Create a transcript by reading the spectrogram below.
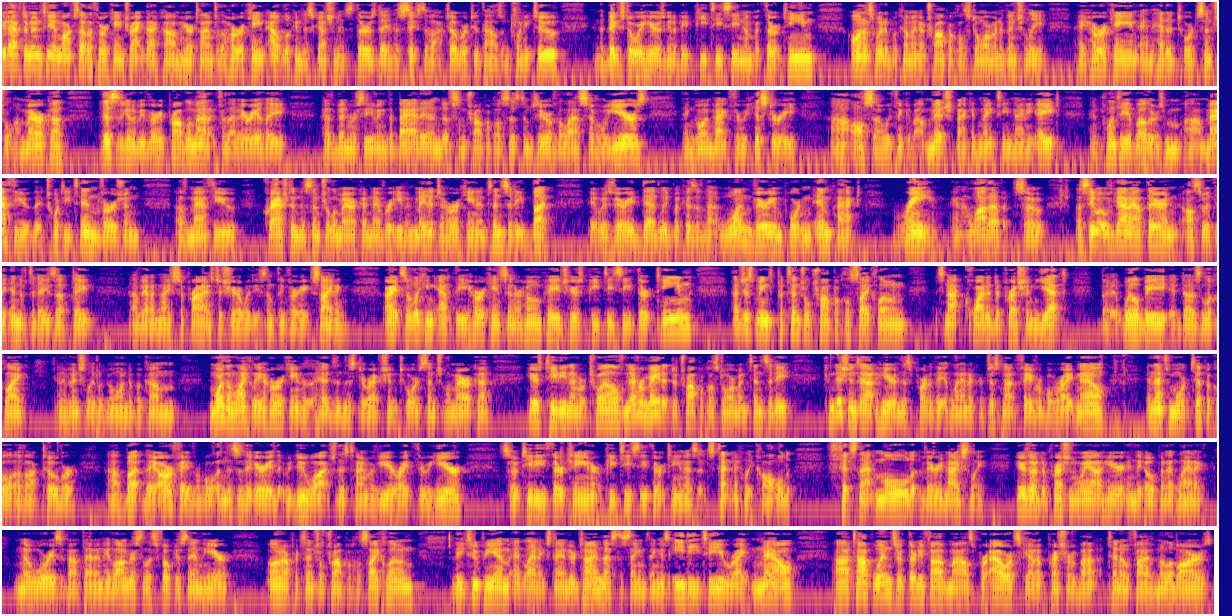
Good afternoon to you. Mark Sudduth, HurricaneTrack.com here. Time for the Hurricane Outlook and discussion. It's Thursday, the 6th of October, 2022. And the big story here is going to be PTC number 13 on its way to becoming a tropical storm and eventually a hurricane and headed towards Central America. This is going to be very problematic for that area. They have been receiving the bad end of some tropical systems here over the last several years and going back through history. Uh, also, we think about Mitch back in 1998 and plenty of others. Uh, Matthew, the 2010 version of Matthew, crashed into Central America, never even made it to hurricane intensity, but it was very deadly because of that one very important impact rain and a lot of it. So let's see what we've got out there. And also at the end of today's update, I've got a nice surprise to share with you, something very exciting. All right, so looking at the Hurricane Center homepage, here's PTC 13. That just means potential tropical cyclone. It's not quite a depression yet, but it will be. It does look like, and eventually it'll go on to become more than likely a hurricane as it heads in this direction towards Central America. Here's TD number 12. Never made it to tropical storm intensity. Conditions out here in this part of the Atlantic are just not favorable right now, and that's more typical of October. Uh, but they are favorable, and this is the area that we do watch this time of year, right through here. So TD13 or PTC13 as it's technically called fits that mold very nicely. Here's our depression way out here in the open Atlantic. No worries about that any longer. So let's focus in here on our potential tropical cyclone. The 2 p.m. Atlantic Standard Time, that's the same thing as EDT right now. Uh, top winds are 35 miles per hour. It's got a pressure of about 1005 millibars.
